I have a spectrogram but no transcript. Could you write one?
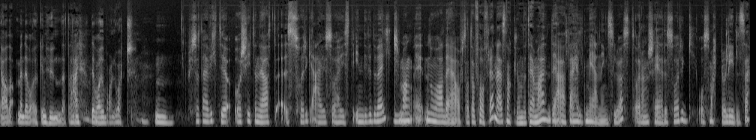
Ja da, men det var jo ikke en hund, dette her. Det var jo barnet vårt. Mm. Det er viktig å skyte ned at sorg er jo så høyst individuelt. Mm. Man, noe av det jeg er opptatt av å få frem når jeg snakker om det temaet, det er at det er helt meningsløst å rangere sorg og smerte og lidelse.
